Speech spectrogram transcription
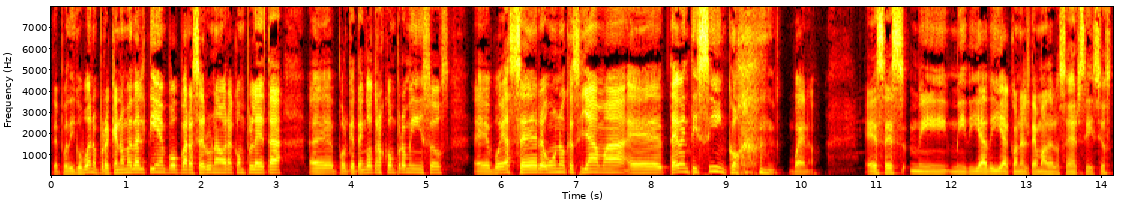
Después digo, bueno, pero es que no me da el tiempo para hacer una hora completa eh, porque tengo otros compromisos. Eh, voy a hacer uno que se llama eh, T25. bueno. Ese es mi, mi día a día con el tema de los ejercicios.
